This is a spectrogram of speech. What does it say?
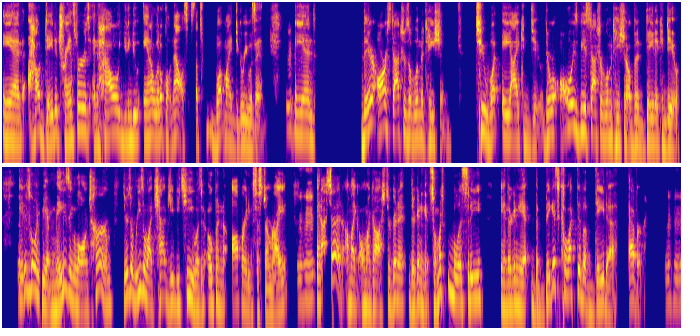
and how data transfers and how you can do analytical analysis. That's what my degree was in. Mm-hmm. And there are statutes of limitation to what AI can do. There will always be a statute of limitation of what data can do. It is mm-hmm. going to be amazing long term. There's a reason why ChatGPT was an open operating system, right? Mm-hmm. And I said, I'm like, oh my gosh, they're gonna they're gonna get so much publicity and they're gonna get the biggest collective of data ever. Mm-hmm.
